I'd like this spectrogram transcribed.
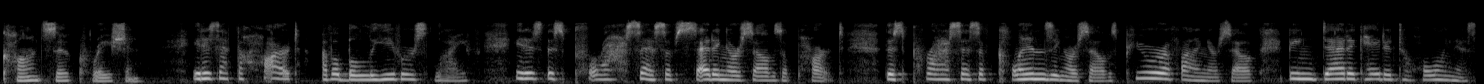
Consecration. It is at the heart of a believer's life. It is this process of setting ourselves apart, this process of cleansing ourselves, purifying ourselves, being dedicated to holiness,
